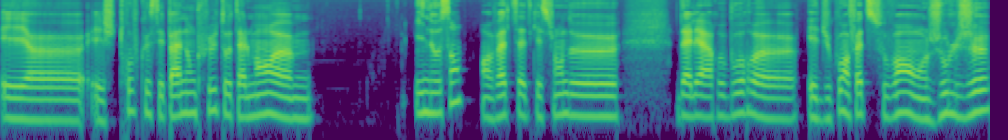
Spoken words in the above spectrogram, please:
et, euh, je trouve que c'est pas non plus totalement euh, innocent, en fait, cette question d'aller à rebours. Et du coup, en fait, souvent, on joue le jeu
